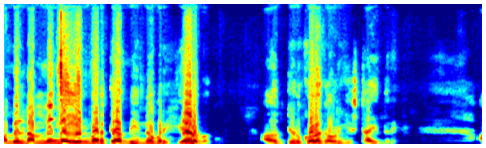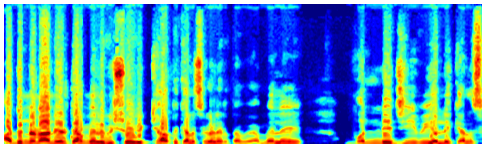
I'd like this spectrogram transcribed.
ಆಮೇಲೆ ನಮ್ಮಿಂದ ಏನ್ ಬರುತ್ತೆ ಅದನ್ನ ಇನ್ನೊಬ್ರಿಗೆ ಹೇಳ್ಬೇಕು. ಅದು ತಿಳ್ಕೊಳಕ್ ಅವ್ನಿಗೆ ಇಷ್ಟ ಇದ್ರೆ. ಅದನ್ನ ನಾನು ಹೇಳ್ತೇನೆ ಆಮೇಲೆ ವಿಶ್ವವಿಖ್ಯಾತ ಕೆಲಸಗಳಿರ್ತವೆ. ಆಮೇಲೆ ವನ್ಯ ಜೀವಿಯಲ್ಲಿ ಕೆಲಸ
